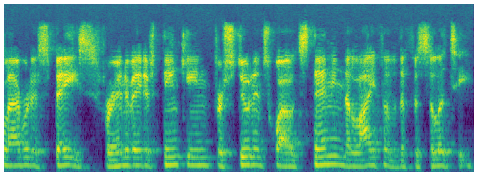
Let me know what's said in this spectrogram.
collaborative space for innovative thinking for students while extending the life of the facility.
